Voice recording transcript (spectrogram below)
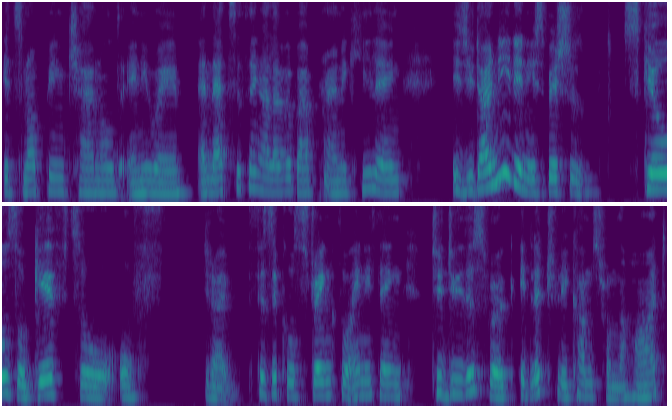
it's not being channeled anywhere. And that's the thing i love about pranic healing is you don't need any special skills or gifts or or you know physical strength or anything to do this work. It literally comes from the heart.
